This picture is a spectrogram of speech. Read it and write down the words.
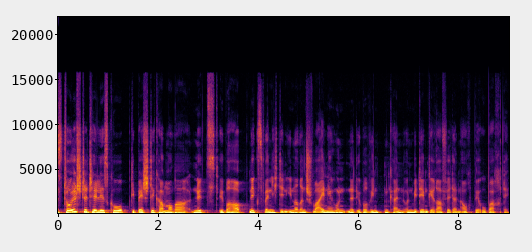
das tollste Teleskop, die beste Kamera nützt überhaupt nichts, wenn ich den inneren Schweinehund nicht überwinden kann und mit dem Geraffel dann auch beobachte.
